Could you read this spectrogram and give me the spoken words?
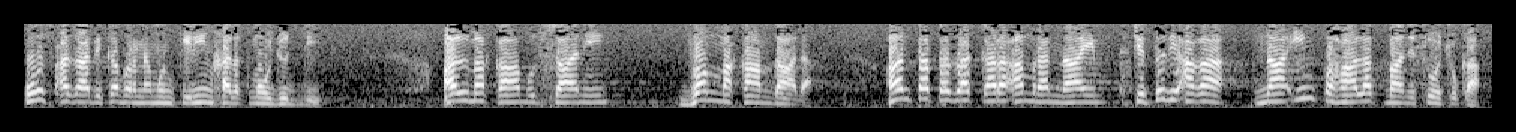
اوس عذاب قبر نه منکرین خلق موجود دی المقام الثانی دوم مقام دادا ان تتذکر امر النائم چه ته دی هغه نائم په حالت باندې سوچ وکړه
